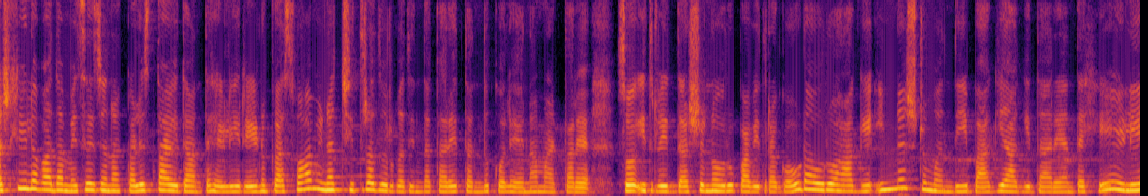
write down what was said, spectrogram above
ಅಶ್ಲೀಲವಾದ ಮೆಸೇಜನ್ನು ಕಳಿಸ್ತಾ ಇದ್ದ ಅಂತ ಹೇಳಿ ರೇಣುಕಾ ಸ್ವಾಮಿನ ಚಿತ್ರದುರ್ಗದಿಂದ ಕರೆ ತಂದು ಕೊಲೆಯನ್ನು ಮಾಡ್ತಾರೆ. ಸೊ ಇದರಲ್ಲಿ ದರ್ಶನ್ ಅವರು, ಪವಿತ್ರ ಗೌಡ ಅವರು ಹಾಗೆ ಇನ್ನಷ್ಟು ಮಂದಿ ಭಾಗಿಯಾಗಿದ್ದಾರೆ ಅಂತ ಹೇಳಿ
